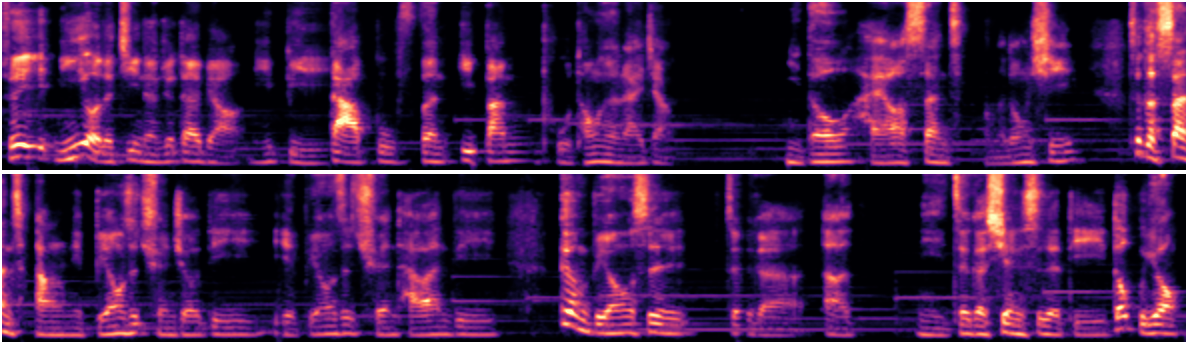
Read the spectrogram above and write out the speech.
所以你有的技能就代表你比大部分一般普通人来讲，你都还要擅长的东西。这个擅长你不用是全球第一，也不用是全台湾第一，更不用是这个呃你这个县市的第一，都不用。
